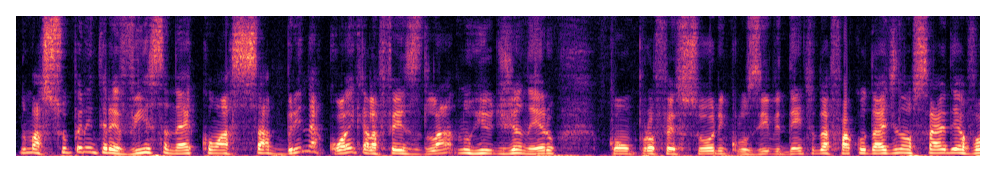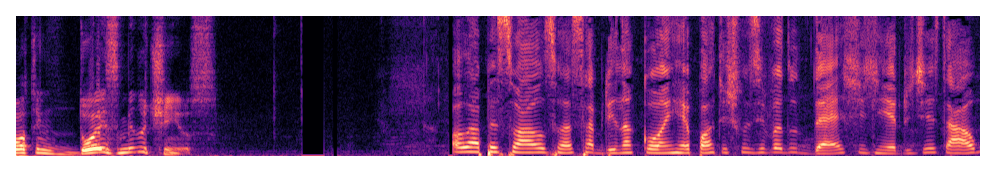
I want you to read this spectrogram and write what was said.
numa super entrevista né, com a Sabrina Coy, que ela fez lá no Rio de Janeiro, com o professor, inclusive, dentro da faculdade. Não saia, eu volto em dois minutinhos. Olá pessoal, eu sou a Sabrina Cohen, repórter exclusiva do Dash Dinheiro Digital.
